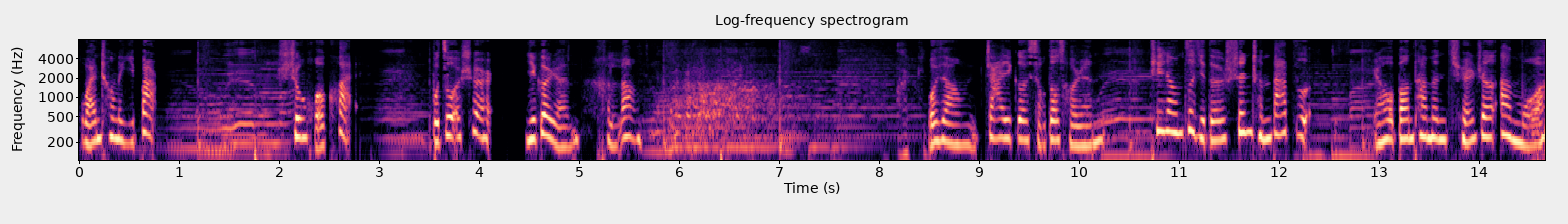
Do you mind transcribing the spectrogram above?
完成了一半儿。生活快，不做事儿，一个人很浪。我想扎一个小稻草人，贴上自己的生辰八字，然后帮他们全身按摩。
